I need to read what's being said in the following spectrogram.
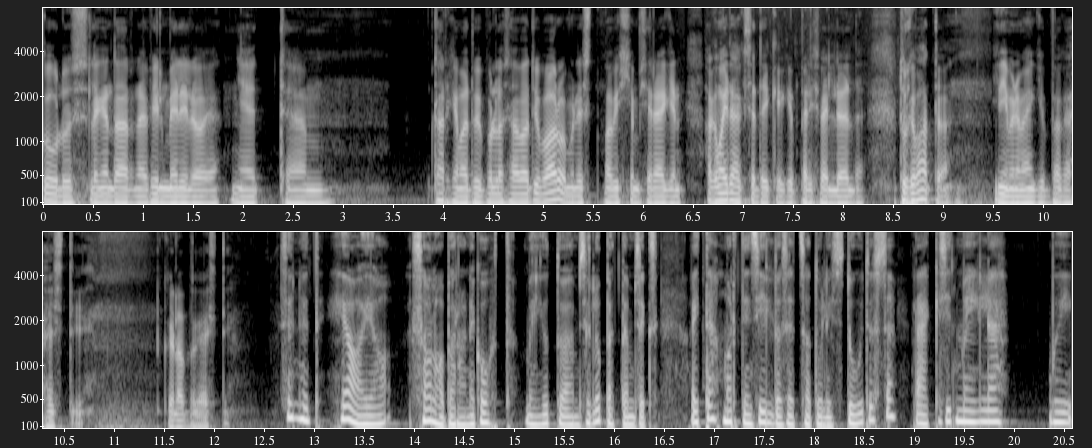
kuulus legendaarne filmi helilooja, nii et ähm, targemad võib-olla saavad juba aru, millest ma vihjamisi räägin, aga ma ei tahaks seda ikkagi päris välja öelda. tulge vaatama, inimene mängib väga hästi, kõlab väga hästi see on nüüd hea ja salapärane koht meie jutuajamise lõpetamiseks. aitäh, Martin Sildas, et sa tulid stuudiosse, rääkisid meile või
